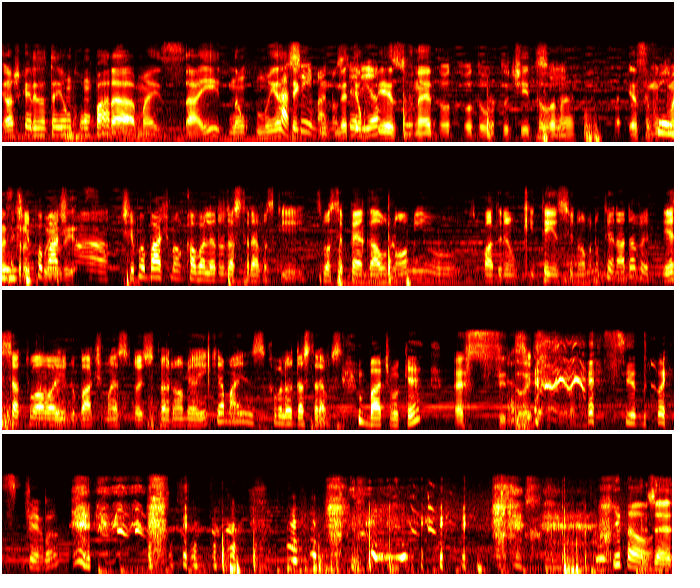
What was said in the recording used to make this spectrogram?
eu acho que eles até iam comparar, mas aí não, não ia Ah, ter, sim, mas não ia ter seria- o peso, né, do, do, do, do título, Sim. né? Ia ser muito Sim. mais Tipo o tranquilo. Batman, tipo o Batman Cavaleiro das Trevas, que se você pegar o nome, o quadrinho que tem esse nome não tem nada a ver. Esse atual aí do Batman S2 Super-Homem aí, que é mais Cavaleiro das Trevas. Batman o quê? S2. S2 esperou. então, Já,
